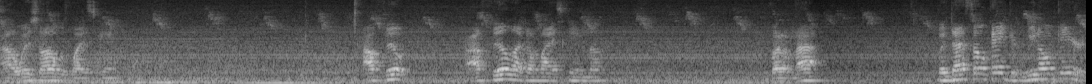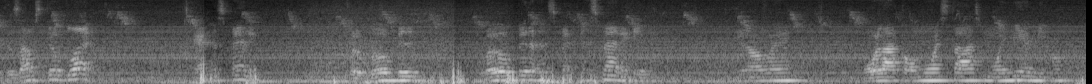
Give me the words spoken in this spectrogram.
I wish I was light skinned. I feel I feel like I'm light skinned though. But I'm not. But that's okay because we don't care because I'm still black and Hispanic. Put a little bit, a little bit of Hispanic in me. You know what I mean? Hola, ¿cómo estás? Muy bien, mijo.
